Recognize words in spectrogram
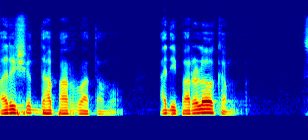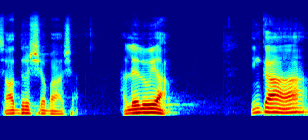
పరిశుద్ధ పర్వతము. అది పరలోకం. సాదృశ్య భాష. హల్లెలూయా. ఇంకా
